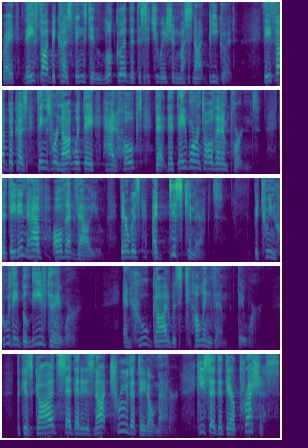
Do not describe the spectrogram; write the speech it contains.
Right? They thought because things didn't look good that the situation must not be good. They thought because things were not what they had hoped that, that they weren't all that important, that they didn't have all that value. There was a disconnect between who they believed they were and who God was telling them they were. Because God said that it is not true that they don't matter. He said that they are precious,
